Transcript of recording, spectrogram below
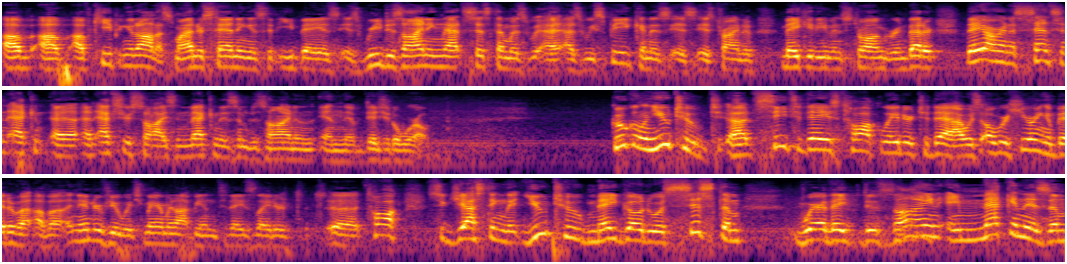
of, of, of, keeping it honest. My understanding is that eBay is, is redesigning that system as we, as we speak and is, is, is trying to make it even stronger and better. They are, in a sense, an, uh, an exercise in mechanism design in, in the digital world. Google and YouTube, uh, see today's talk later today. I was overhearing a bit of, a, of a, an interview, which may or may not be in today's later uh, talk, suggesting that YouTube may go to a system where they design a mechanism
